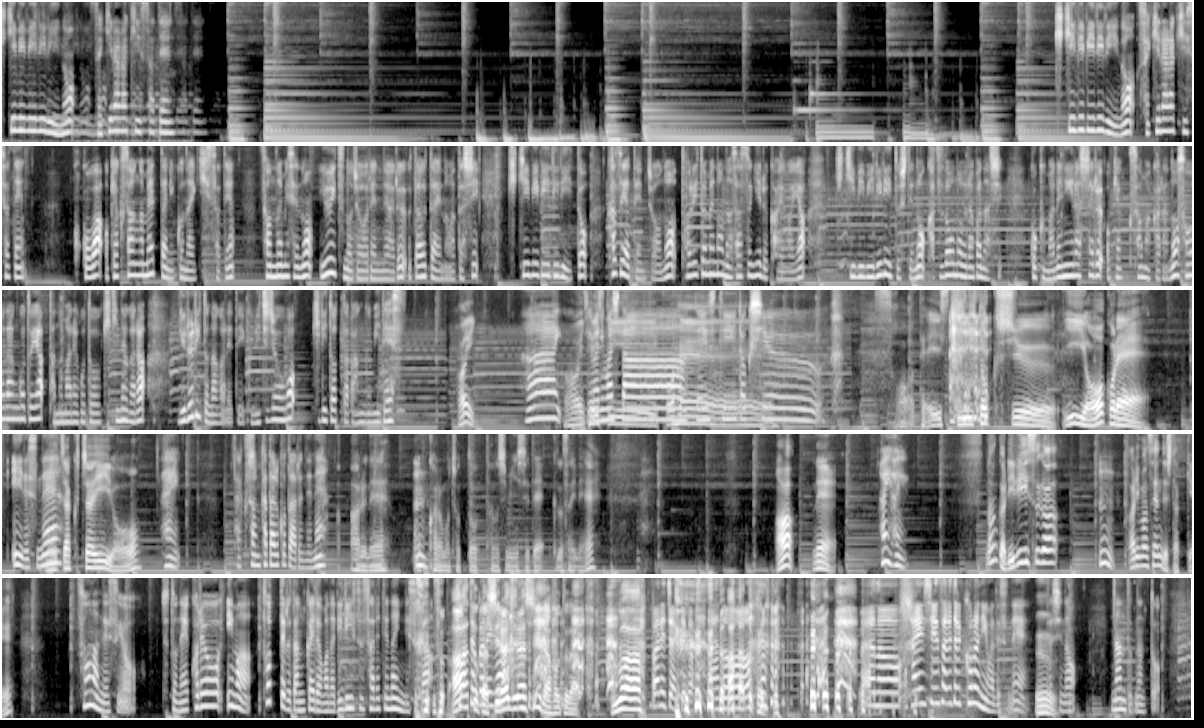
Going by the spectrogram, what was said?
キキビビリリーの赤裸々喫茶店。キキビビリリーの赤裸々喫茶店。ここはお客さんがめったに来ない喫茶店。そんな店の唯一の常連である歌うたいの私キキビビリリーと和也店長の取り留めのなさすぎる会話やキキビビリリーとしての活動の裏話ごく稀にいらっしゃるお客様からの相談事や頼まれ事を聞きながらゆるりと流れていく日常を切り取った番組です。はい。はーい。はい。始まりました。テテイスティーティー特集そうテイスティー特集。いいよこれ、いいですね。めちゃくちゃいいよ。はい。たくさん語ることあるんでね。あるね。うん。ここからもちょっと楽しみにしててくださいね、あねはいはい。えなんかリリースがうん。ありませんでしたっけ？そうなんですよちょっとねこれを今撮ってる段階ではまだリリースされてないんですが あーとか白々しいな 本当だ。うわー。バレちゃうけどあの あーあの配信されてる頃にはですね、うん。私のなんとなんと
